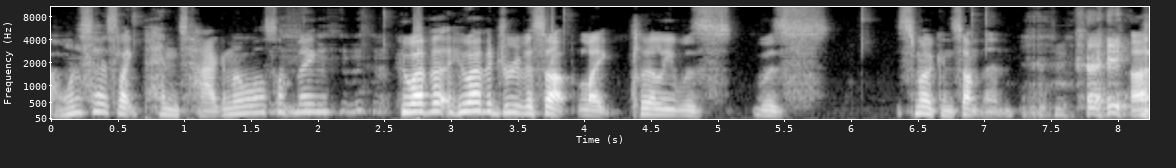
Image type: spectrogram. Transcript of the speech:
I want to say it's like pentagonal or something. whoever whoever drew this up like clearly was was smoking something. Okay. Uh,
